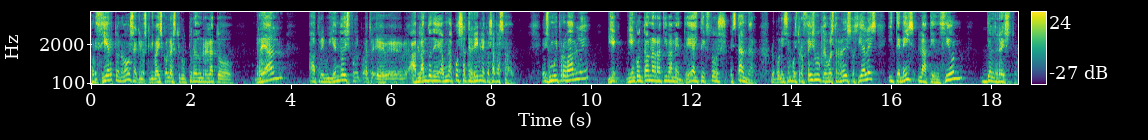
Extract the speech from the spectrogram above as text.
por cierto, ¿no? O sea, que lo escribáis con la estructura de un relato real, atribuyendo, eh, eh, hablando de una cosa terrible que os ha pasado. Es muy probable, bien, contado narrativamente, ¿eh? hay textos estándar, lo ponéis en vuestro Facebook, en vuestras redes sociales y tenéis la atención del resto.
